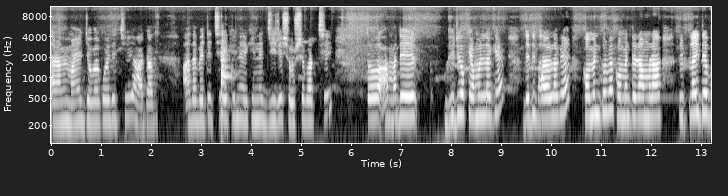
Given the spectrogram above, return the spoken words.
আর আমি মায়ের জোগাড় করে দিচ্ছি, আদা আদা বেটেছি, এখানে এখানে জিরে সর্ষে বাটছি। তো আমাদের ভিডিও কেমন লাগে? যদি ভালো লাগে কমেন্ট করবে কমেন্টের আমরা রিপ্লাই দেব।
